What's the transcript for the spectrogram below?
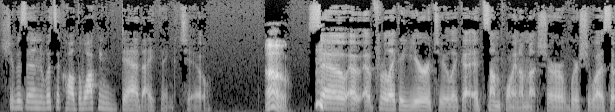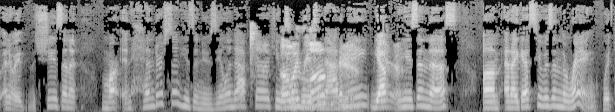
she was in what's it called? The Walking Dead. I think too. Oh, So uh, uh, for like a year or two, like uh, at some point, I'm not sure where she was. So anyway, she's in it. Martin Henderson, he's a New Zealand actor. He was Oh, in I Grey's Anatomy. him. Yep, Yeah. he's in this. Um, and I guess he was in The Ring, which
